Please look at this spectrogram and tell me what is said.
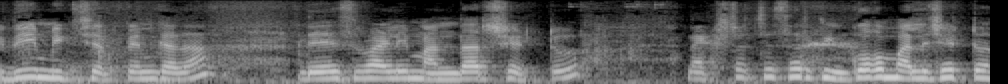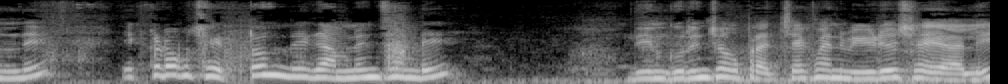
ఇది మీకు చెప్పాను కదా దేశవాళీ మందార చెట్టు. నెక్స్ట్ వచ్చేసరికి ఇంకొక మల్లి చెట్టు ఉంది. ఇక్కడ ఒక చెట్టు ఉంది గమనించండి. దీని గురించి ఒక ప్రత్యేకమైన వీడియో చేయాలి.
